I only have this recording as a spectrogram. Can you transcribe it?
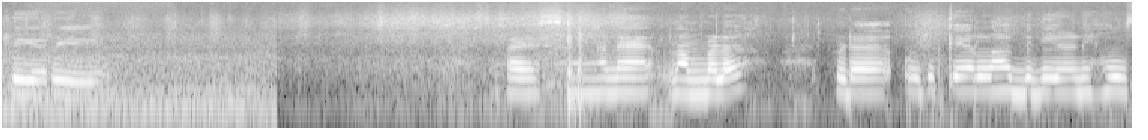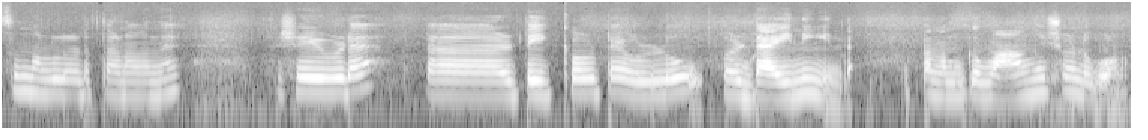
ക്ലിയർ ചെയ്യും. അങ്ങനെ നമ്മൾ ഇവിടെ ഒരു കേരള ബിരിയാണി ഹൗസ് എന്നുള്ളിടത്താണ് വന്നത് പക്ഷേ ഇവിടെ ടേക്ക് ഔട്ടേ ഉള്ളൂ ഡൈനിങ് ഇല്ല. അപ്പം നമുക്ക് വാങ്ങിച്ചുകൊണ്ട് പോകണം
